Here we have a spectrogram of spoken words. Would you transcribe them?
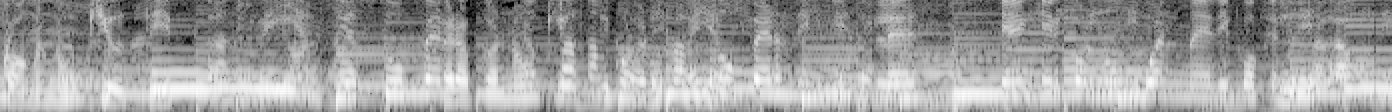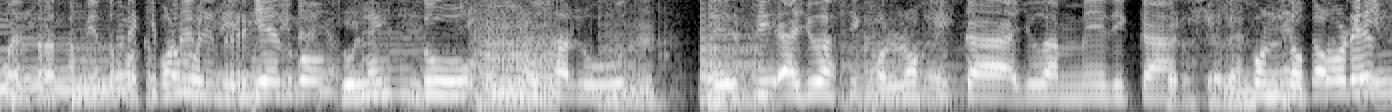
Con un Q-tip. es súper... Pero con un Q-tip ahorita ya. súper difíciles. Tienen que ir con un buen médico que les haga un buen tratamiento porque ponen en riesgo su, su salud. Eh, sí, ayuda psicológica, ayuda médica, Pero se ven con bien. doctores,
